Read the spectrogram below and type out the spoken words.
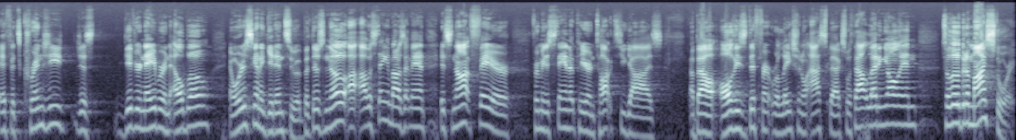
If it's cringy, just give your neighbor an elbow, and we're just gonna get into it. But there's no, I, I was thinking about it, I was like, man, it's not fair for me to stand up here and talk to you guys about all these different relational aspects without letting y'all in to a little bit of my story.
